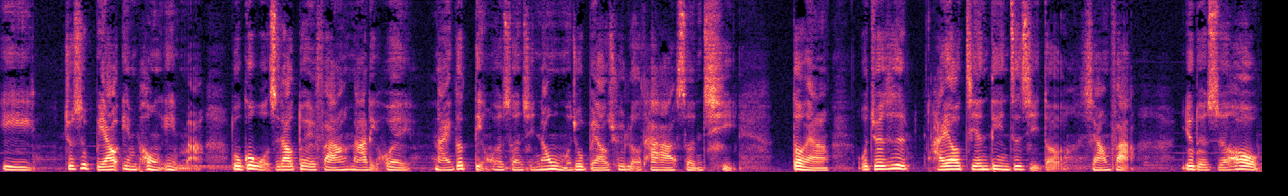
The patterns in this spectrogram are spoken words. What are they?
以就是不要硬碰硬嘛。如果我知道对方哪里会。哪一个点会生气，那我们就不要去惹他生气。对啊，我觉得是还要坚定自己的想法。有的时候，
